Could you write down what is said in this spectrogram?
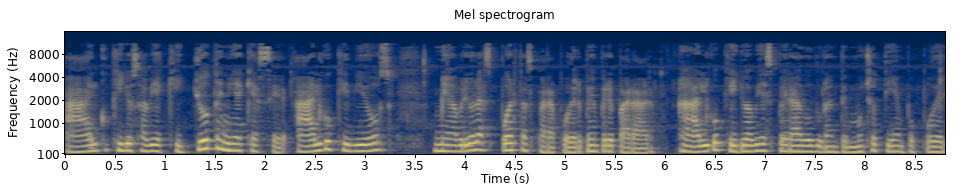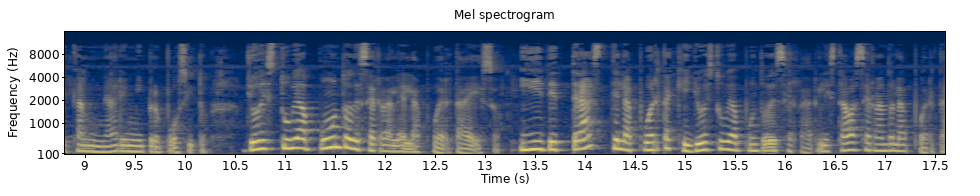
a algo que yo sabía que yo tenía que hacer, a algo que Dios me abrió las puertas para poderme preparar, a algo que yo había esperado durante mucho tiempo, poder caminar en mi propósito. Yo estuve a punto de cerrarle la puerta a eso. Y detrás de la puerta que yo estuve a punto de cerrar, le estaba cerrando la puerta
